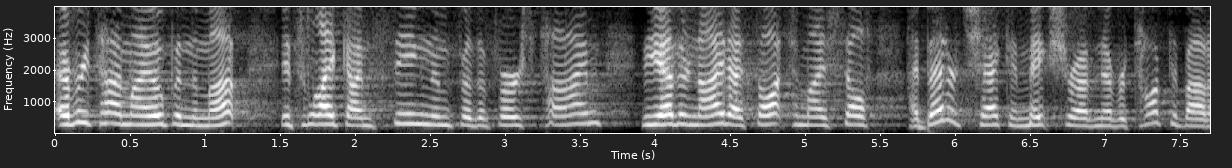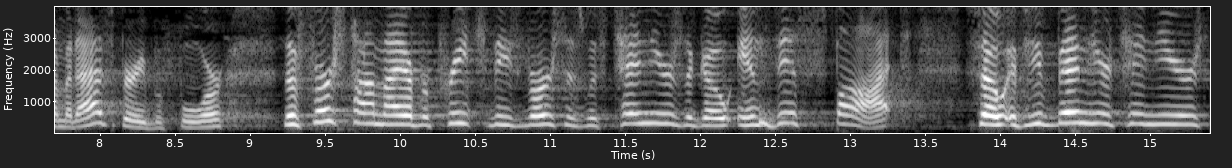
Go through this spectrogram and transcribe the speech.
Every time I open them up, it's like I'm seeing them for the first time. The other night, I thought to myself, I better check and make sure I've never talked about them at Asbury before. The first time I ever preached these verses was 10 years ago in this spot. So if you've been here 10 years,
